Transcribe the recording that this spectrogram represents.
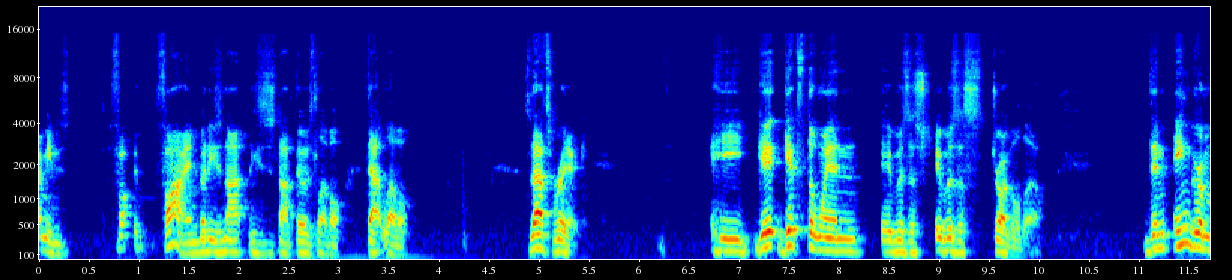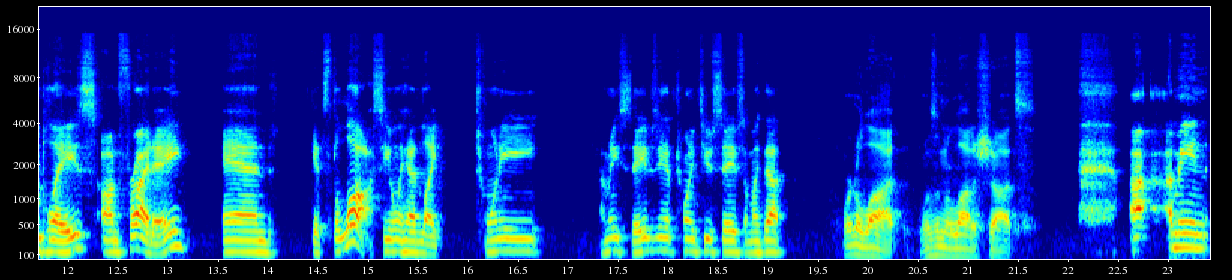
I mean, he's fine, but he's not. He's just not those level, that level. So that's Rick. He get, gets the win. It was a it was a struggle though. Then Ingram plays on Friday and gets the loss. He only had like twenty. How many saves? Did he have twenty two saves, something like that. Weren't a lot. Wasn't a lot of shots. I, I mean,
